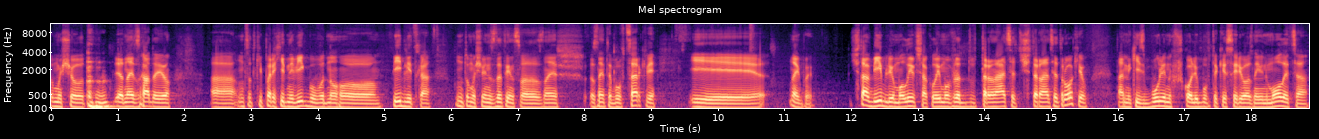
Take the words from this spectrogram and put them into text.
Тому що Угу. я навіть згадую, е, ну, це такий перехідний вік був одного підлітка, ну, тому що він з дитинства, знаєш, знаєте, був в церкві і ну, якби, читав Біблію, молився, коли йому вже 13-14 років, там якийсь булінг в школі був такий серйозний, він молиться,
